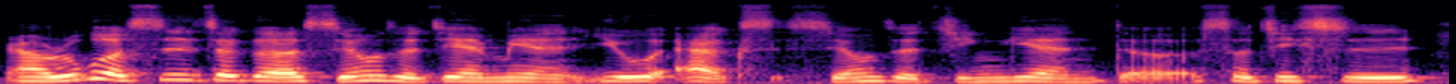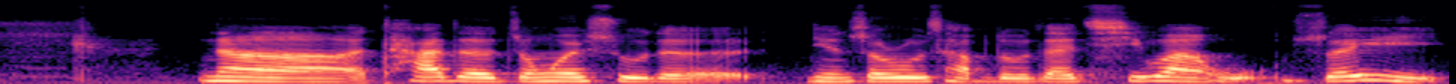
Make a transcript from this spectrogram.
然后如果是这个使用者界面 UX 使用者经验的设计师。那他的中位数的年收入差不多在七万五，所以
